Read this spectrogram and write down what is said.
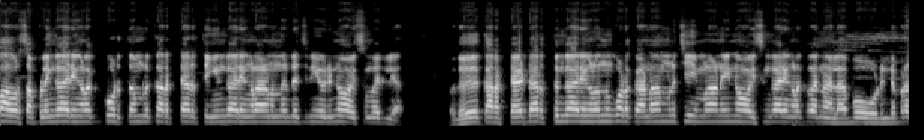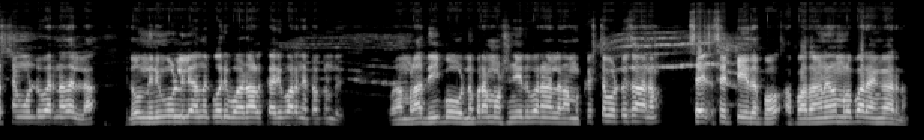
പവർ സപ്ലൈയും കാര്യങ്ങളൊക്കെ കൊടുത്ത് നമ്മൾ കറക്റ്റ് എർത്തിങ്ങും കാര്യങ്ങളാണെന്നുണ്ടെങ്കിൽ ഒരു നോയ്സും വരില്ല. അത് കറക്റ്റ് ആയിട്ട് എർത്തും കാര്യങ്ങളൊന്നും കൊടുക്കാണ്ട് നമ്മൾ ചെയ്യുമ്പോഴാണ് ഈ നോയ്സും കാര്യങ്ങളൊക്കെ വരുന്നത്. അല്ല ബോർഡിന്റെ പ്രശ്നം കൊണ്ട് വരുന്നതല്ല. ഇതൊന്നിനും കൊള്ളില്ല എന്നൊക്കെ ഒരുപാട് ആൾക്കാർ പറഞ്ഞിട്ടൊക്കെ ഉണ്ട്. അപ്പൊ നമ്മൾ അത് ഈ ബോർഡിനെ പ്രൊമോഷൻ ചെയ്ത് പറഞ്ഞല്ല നമുക്ക് ഇഷ്ടപ്പെട്ട സാധനം സെറ്റ് ചെയ്തപ്പോ. അപ്പൊ അതാണ് നമ്മൾ പറയാൻ കാരണം.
